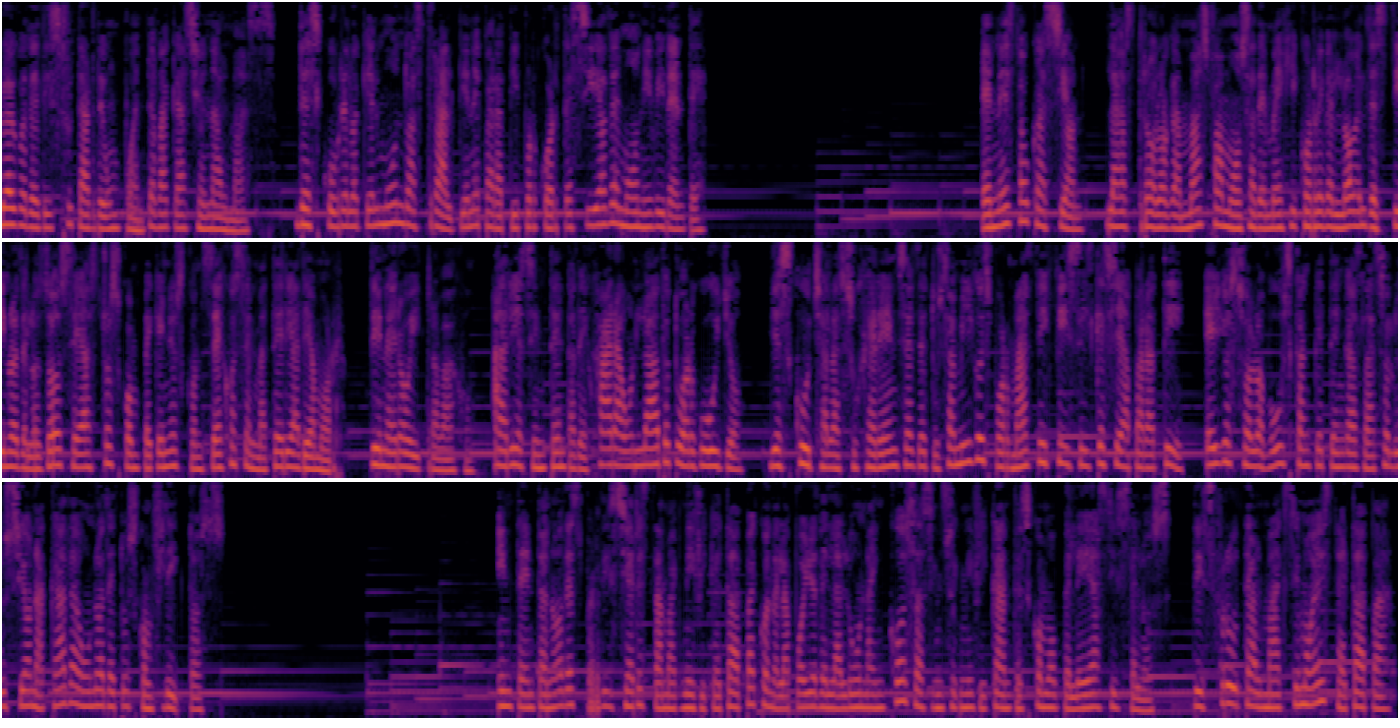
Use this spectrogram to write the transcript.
Luego de disfrutar de un puente vacacional más, descubre lo que el mundo astral tiene para ti por cortesía de Moni Vidente. En esta ocasión, la astróloga más famosa de México reveló el destino de los 12 astros con pequeños consejos en materia de amor, dinero y trabajo. Aries intenta dejar a un lado tu orgullo, y escucha las sugerencias de tus amigos por más difícil que sea para ti, ellos solo buscan que tengas la solución a cada uno de tus conflictos. Intenta no desperdiciar esta magnífica etapa con el apoyo de la luna en cosas insignificantes como peleas y celos, disfruta al máximo esta etapa.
